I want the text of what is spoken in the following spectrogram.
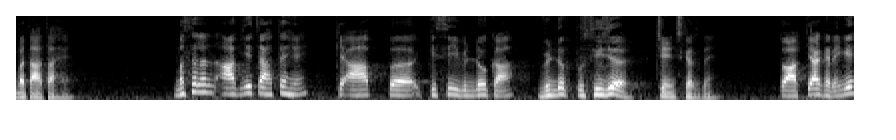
بتاتا ہے۔ مثلا آپ یہ چاہتے ہیں کہ آپ کسی ونڈو کا ونڈو پروسیجر چینج کر دیں۔ تو آپ کیا کریں گے؟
